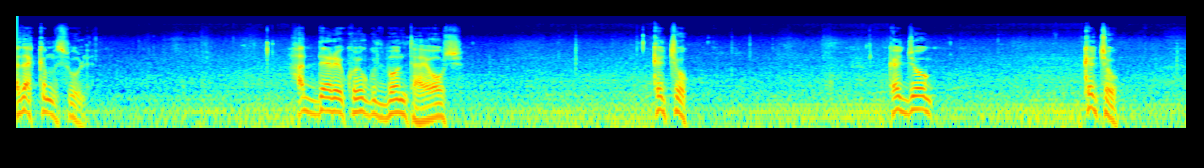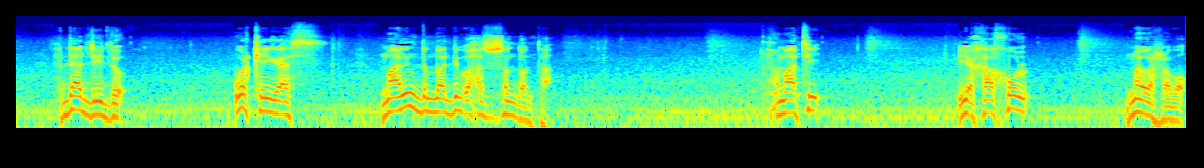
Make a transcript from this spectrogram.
adaa ka mas'uula haddeeray kula gudboon tahay hawsha ka joog ka joog ka joog haddaad diiddo warkaygaas maalin dambaad dib u xasuusan doontaa xumaati iyo khaakhuul ma la rabo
